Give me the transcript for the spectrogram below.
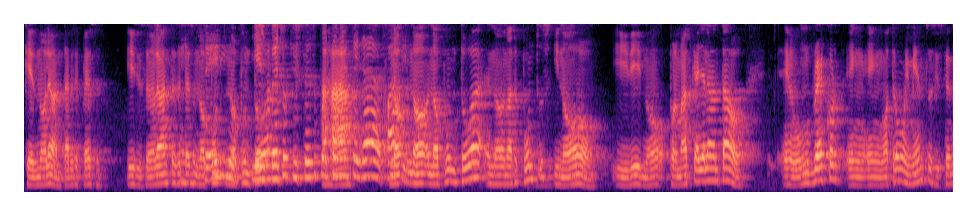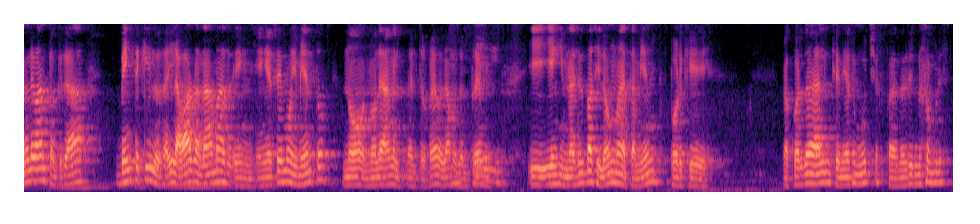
que es no levantar ese peso. Y si usted no levanta ese peso, no, no, puntúa. Y el peso que usted supuestamente ya fácil. No, no, no puntúa, no, no, hace puntos y no, y, no, por más que haya levantado eh, un récord en, en, otro movimiento, si usted no levanta, aunque sea 20 kilos ahí la barra nada más en, en ese movimiento, no, no le dan el, el trofeo, digamos, el premio. Y, y, en gimnasia es vacilón, madre, también, porque me acuerdo de alguien que venía hace mucho, para no decir nombres,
